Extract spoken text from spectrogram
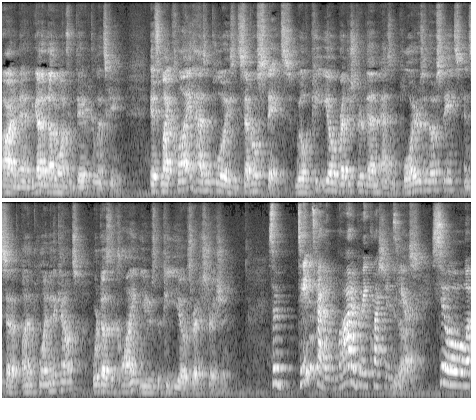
All right, man, we got another one from David Galinsky. If my client has employees in several states, will the PEO register them as employers in those states and set up unemployment accounts, or does the client use the PEO's registration? So David's got a lot of great questions He here. does. So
